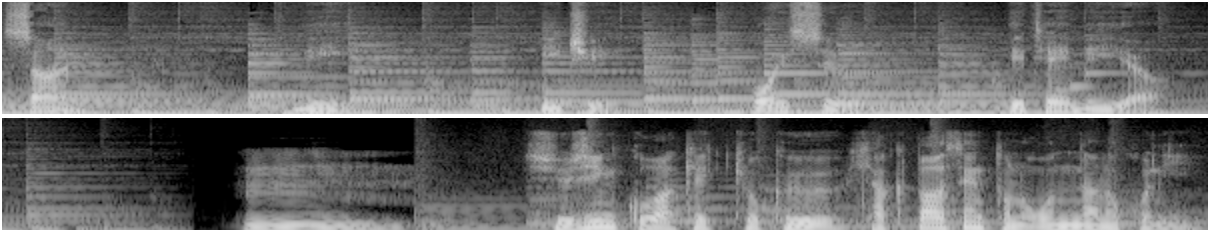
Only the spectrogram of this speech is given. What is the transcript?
Sun. Ni. Ichi. Oisu. Ite miyo. うーん。主人公は結局100%の女の子に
